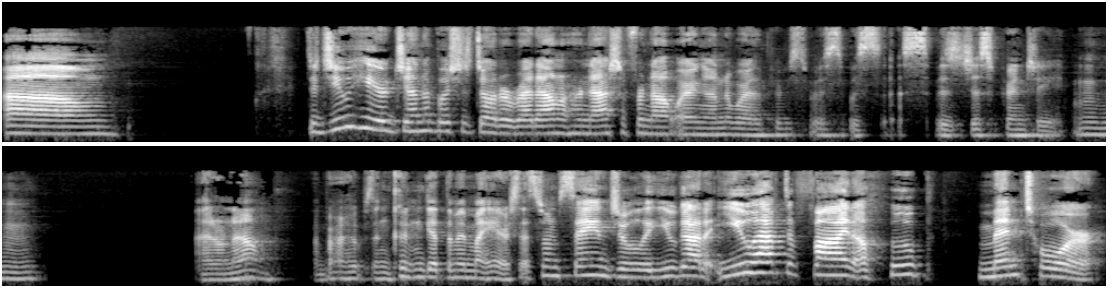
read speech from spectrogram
Um, did you hear Jenna Bush's daughter read out on her national for not wearing underwear? Was was was was just cringy. Mm-hmm. I don't know. I brought hoops and couldn't get them in my ears. That's what I'm saying, Julie. You got it. You have to find a hoop mentor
